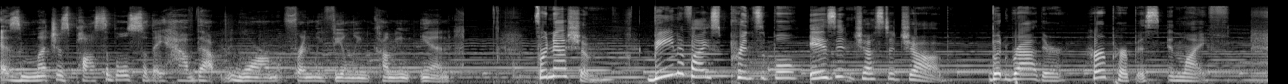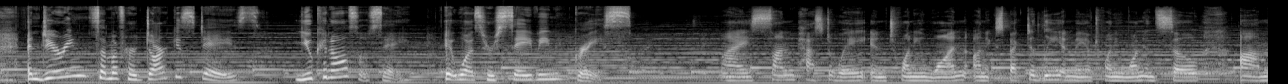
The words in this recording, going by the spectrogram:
as much as possible so they have that warm, friendly feeling coming in. For Neshem, being a vice principal isn't just a job, but rather her purpose in life. And during some of her darkest days, you can also say it was her saving grace. My son passed away in 21 unexpectedly in May of 21 and so um,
